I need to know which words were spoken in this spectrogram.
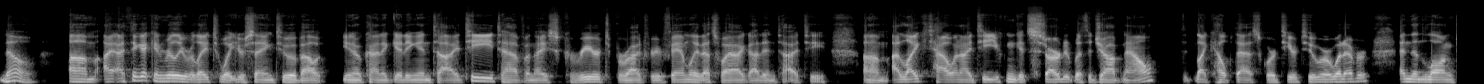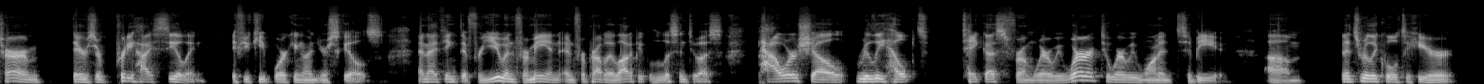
No, um, I, I, think I can really relate to what you're saying too about you know kind of getting into IT to have a nice career to provide for your family. That's why I got into IT. Um, I liked how in IT you can get started with a job now, like help desk or tier two or whatever, and then long term there's a pretty high ceiling if you keep working on your skills. And I think that for you and for me and, and for probably a lot of people who listen to us, PowerShell really helped take us from where we were to where we wanted to be. Um, and it's really cool to hear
